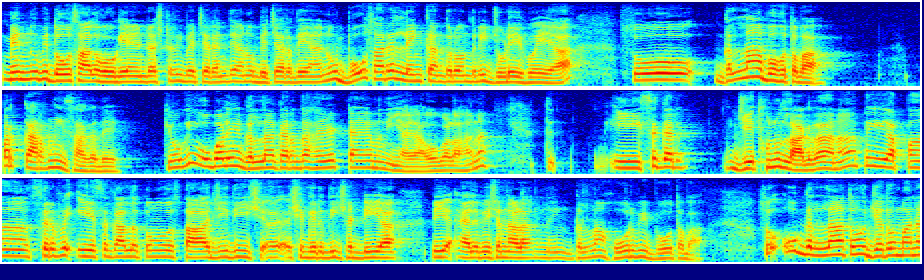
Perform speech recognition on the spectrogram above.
ਮੈਨੂੰ ਵੀ 2 ਸਾਲ ਹੋ ਗਏ ਇੰਡਸਟਰੀ ਵਿੱਚ ਰਹਿੰਦਿਆਂ ਨੂੰ, ਵਿਚਰਦਿਆਂ ਨੂੰ, ਬਹੁਤ ਸਾਰੇ ਲਿੰਕ ਅੰਦਰੋਂ ਅੰਦਰੀ ਜੁੜੇ ਹੋਏ ਆ। ਸੋ ਗੱਲਾਂ ਬਹੁਤ ਵਾ, ਪਰ ਕਰ ਨਹੀਂ ਸਕਦੇ। ਕਿਉਂਕਿ ਉਹ ਵਾਲੀਆਂ ਗੱਲਾਂ ਕਰਨ ਦਾ ਹਜੇ ਟਾਈਮ ਨਹੀਂ ਆਇਆ, ਉਹ ਵਾਲਾ, ਹਨਾ? ਤੇ ਇਸ ਕਰ ਜੇ ਤੁਹਾਨੂੰ ਲੱਗਦਾ ਨਾ ਵੀ ਆਪਾਂ ਸਿਰਫ ਇਸ ਗੱਲ ਤੋਂ ਉਸਤਾਦ ਜੀ ਦੀ ਸ਼- ਸ਼ਾਗਿਰਦੀ ਛੱਡੀ ਆ, ਵੀ ਐਲੀਵੇਸ਼ਨ ਵਾਲਾ ਨਹੀਂ, ਗੱਲਾਂ ਹੋਰ ਵੀ ਬਹੁਤ ਵਾ। ਸੋ ਉਹ ਗੱਲਾਂ ਤੋਂ ਜਦੋਂ ਮਨ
